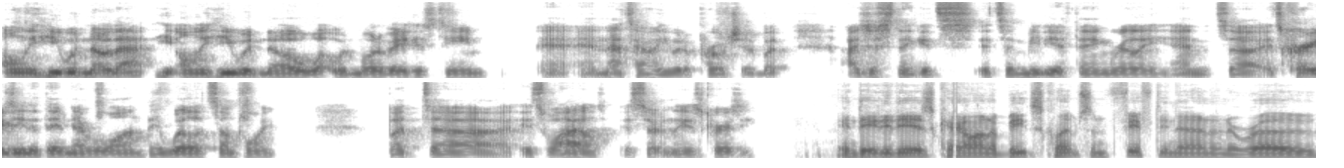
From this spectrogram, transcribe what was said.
Only he would know that. He only he would know what would motivate his team, and, and that's how he would approach it. But I just think it's it's a media thing, really, and it's uh, it's crazy that they've never won. They will at some point but uh, it's wild. It certainly is crazy. Indeed, it is. Carolina beats Clemson 59 in a row.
